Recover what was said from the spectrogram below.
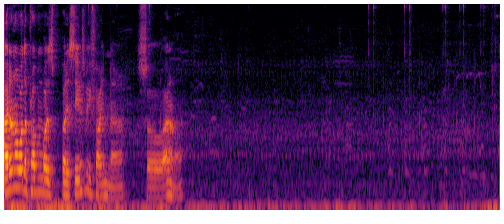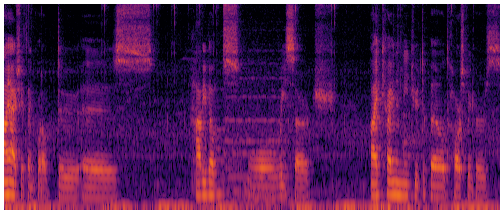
I don't know what the problem was, but it seems to be fine now. So, I don't know. I actually think what I'll do is have you build research. I kind of need you to build horse breeders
